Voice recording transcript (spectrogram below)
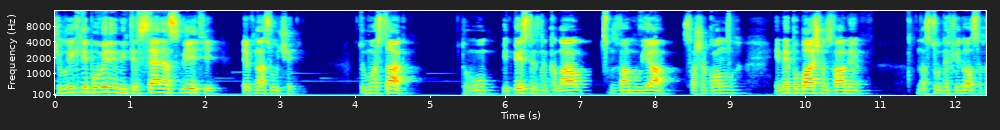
Чоловік не повинен вміти все на світі, як нас учать. Тому ось так. Тому підписуйтесь на канал. З вами був я, Саша Конунг, і ми побачимо з вами в наступних відосах.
